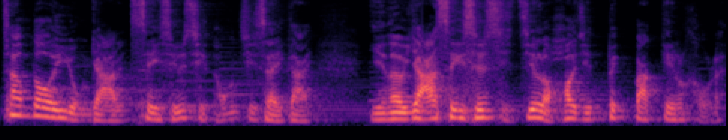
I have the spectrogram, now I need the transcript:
差唔多可以用廿四小時統治世界，然後廿四小時之內開始逼迫基督徒咧？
